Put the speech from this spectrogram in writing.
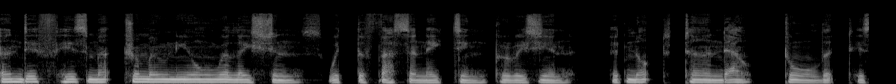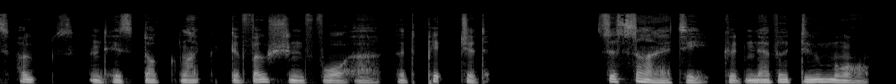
And if his matrimonial relations with the fascinating Parisian had not turned out all that his hopes and his dog-like devotion for her had pictured, society could never do more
